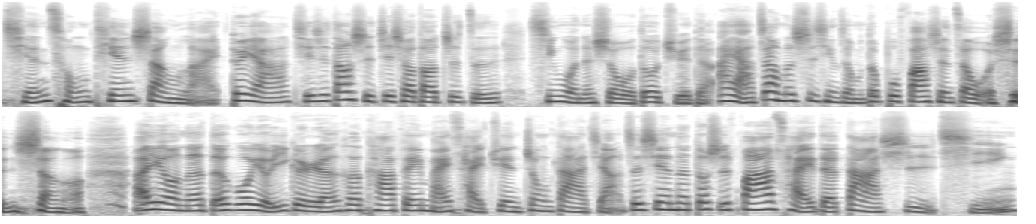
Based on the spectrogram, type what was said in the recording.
钱从天上来。对呀，其实当时介绍到这则新闻的时候，我都觉得，哎呀，这样的事情怎么都不发生在我身上哦？还有呢，德国有一个人喝咖啡买彩券中大奖，这些呢都是发财的大事情。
